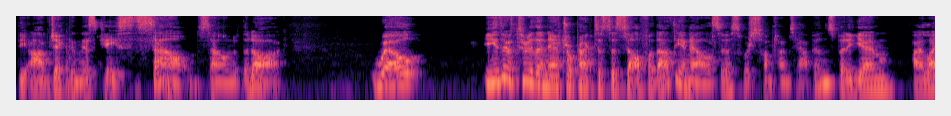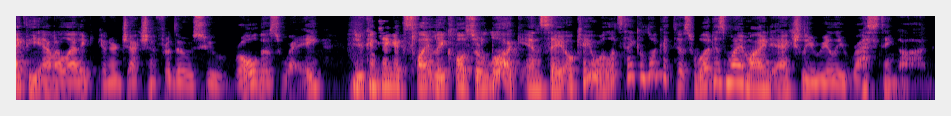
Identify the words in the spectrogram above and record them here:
the object, in this case, sound, sound of the dog. Well, either through the natural practice itself without the analysis, which sometimes happens, but again, I like the analytic interjection for those who roll this way. You can take a slightly closer look and say, okay, well, let's take a look at this. What is my mind actually really resting on?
